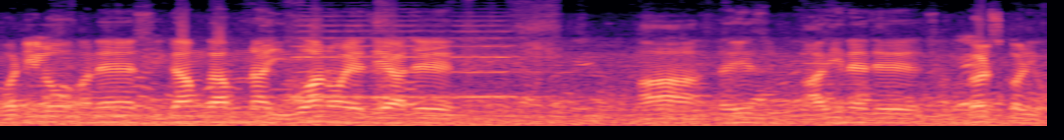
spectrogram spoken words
વડીલો અને સીગામ ગામના યુવાનોએ જે આજે આ દહેજ આવીને જે સંઘર્ષ કર્યો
